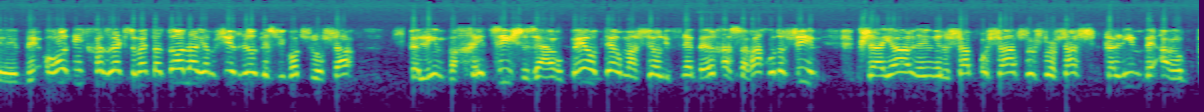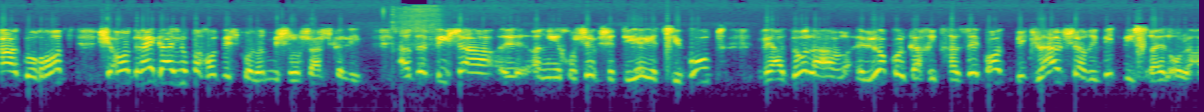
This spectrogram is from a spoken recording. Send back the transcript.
אה, מאוד יתחזק, זאת אומרת הדולר ימשיך להיות בסביבות שלושה שקלים וחצי, שזה הרבה יותר מאשר לפני בערך עשרה חודשים, כשהיה, נרשם פה שער של שלושה שקלים וארבע אגורות, שעוד רגע היינו פחות משקולות משלושה שקלים. אז לפי שעה אה, אני חושב שתהיה יציבות, והדולר לא כל כך יתחזק עוד בגלל שהריבית בישראל עולה.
